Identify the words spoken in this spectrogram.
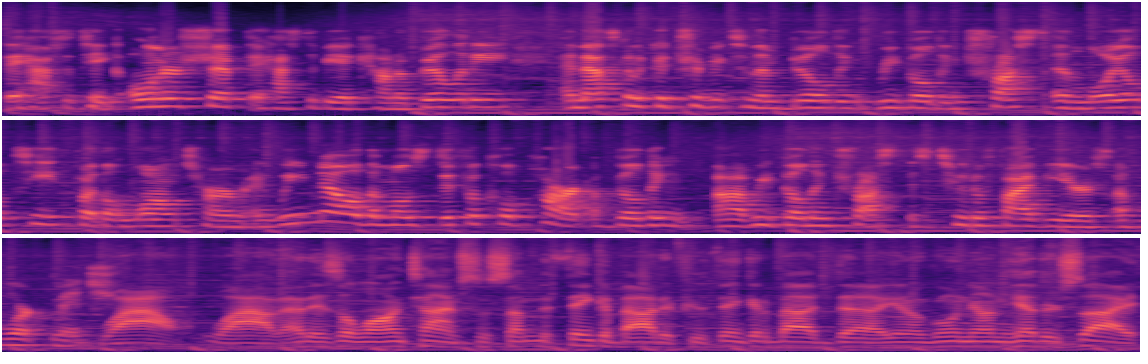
They have to take ownership. There has to be accountability, and that's going to contribute to them building, rebuilding trust and loyalty for the long term. And we know the most difficult part of building, uh, rebuilding trust is two to five years of work, Mitch. Wow, wow, that is a long time. So something to think about if you're thinking about, uh, you know, going on the other side.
